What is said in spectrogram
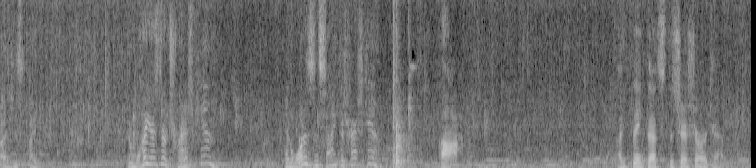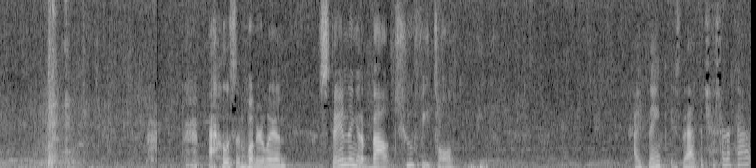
I just, I, and why is there a trash can? And what is inside the trash can? Ah, I think that's the Cheshire Cat. Alice in Wonderland, standing at about two feet tall, I think, is that the Cheshire Cat?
